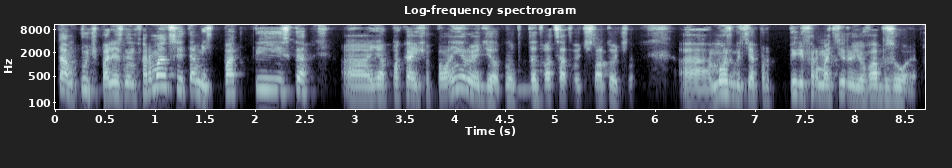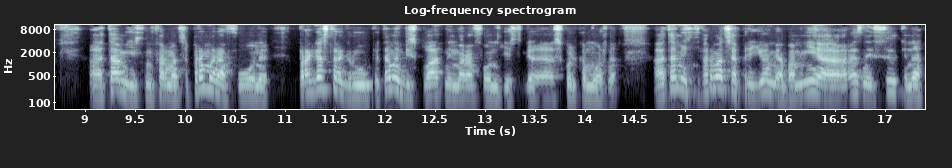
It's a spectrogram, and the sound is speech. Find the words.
Там куча полезной информации, там есть подписка, а, я пока еще планирую делать, ну, до 20 числа точно. А, может быть, я переформатирую ее в обзоры. Там есть информация про марафоны, про гастрогруппы, там и бесплатный марафон есть, сколько можно. Там есть информация о приеме, обо мне, разные ссылки на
